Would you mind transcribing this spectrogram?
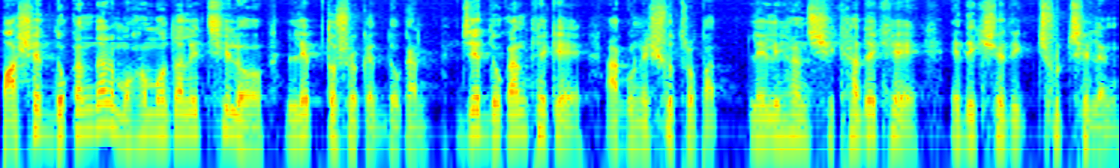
পাশের দোকানদার মোহাম্মদ আলী ছিল লেপ তোষকের দোকান। যে দোকান থেকে আগুনের সূত্রপাত লেলিহান শিখা দেখে এদিক সেদিক ছুটছিলেন।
